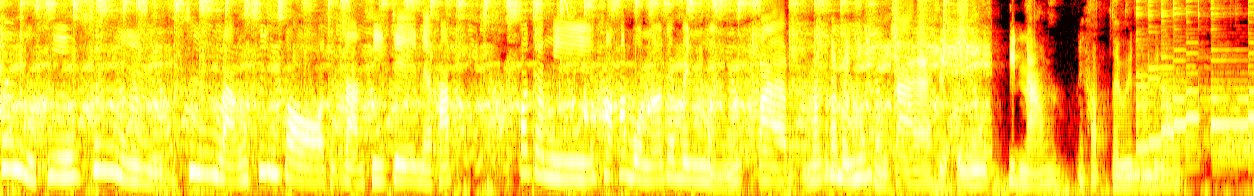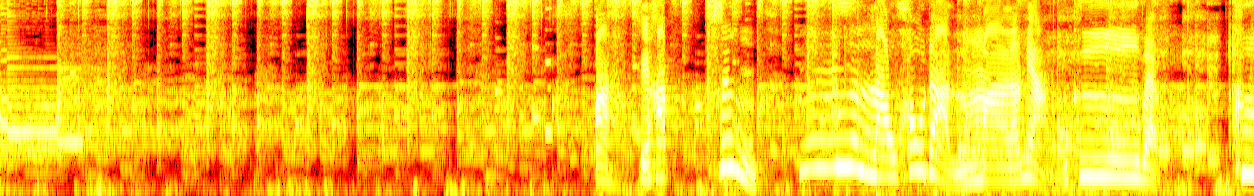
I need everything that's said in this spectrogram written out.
ซึ่งคือซึ่งซึ่งหลังซึ่งต่อจากด่านซีเจเนี่ยครับ ก็จะมีข้างข้างบนเนาะจะเป็นเหมือนกามันก็จะเป็นรูปของกาเซโอกินน้ำนี่ครับ แต่เว้นแต่ไม่เล่าอะโอเคครับ ซึ่งเมื่อเราเข้าด่านมาแล้วเนี่ย คือแบบ คือ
